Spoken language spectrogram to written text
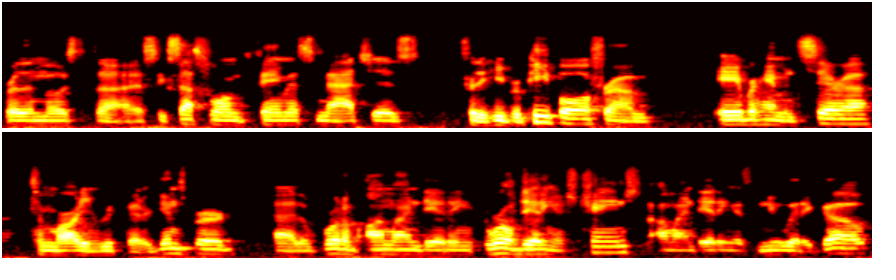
for the most uh, successful and famous matches for the Hebrew people from Abraham and Sarah to Marty and Ruth Bader Ginsburg. Uh, the world of online dating, the world of dating has changed. Online dating is the new way to go.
